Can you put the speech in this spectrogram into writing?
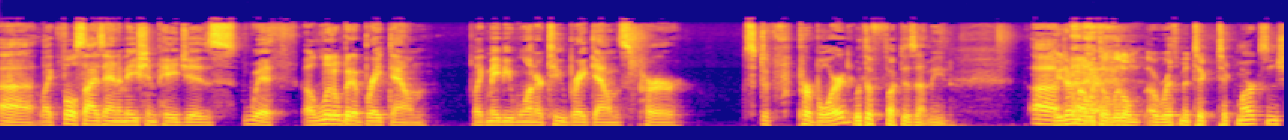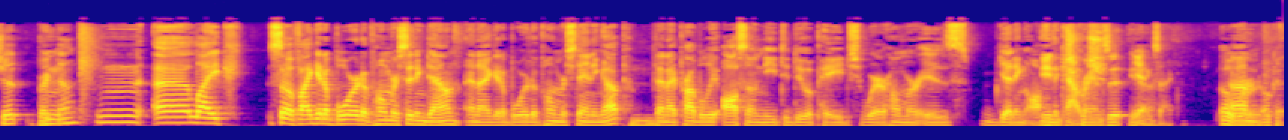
uh, like full size animation pages with a little bit of breakdown, like maybe one or two breakdowns per st- per board. What the fuck does that mean? Uh, Are you talking about with the little arithmetic tick marks and shit breakdown? Uh, like so, if I get a board of Homer sitting down and I get a board of Homer standing up, Mm-hmm. then I probably also need to do a page where Homer is getting off In the couch. transit, yeah, yeah. exactly. Oh, Um, okay.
